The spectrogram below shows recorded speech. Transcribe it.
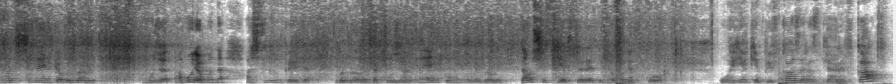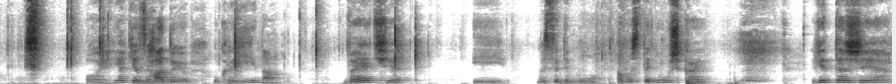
Смачненька. Вибрали. Боже, Габуря, в мене аж слюнка йде. Вибрали таку жирненьку, мені вибрали. Там щось є всередині, обов'язково. Ой, як я півка зараз для ривка. Ой, як я згадую Україна, вечір. І ми сидимо або з Танюшкою, вінтаже,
